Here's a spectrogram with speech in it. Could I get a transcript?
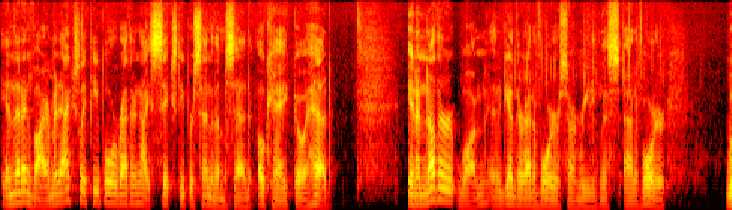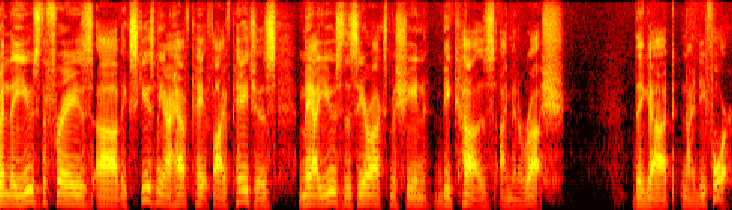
In that environment, actually, people were rather nice. 60% of them said, okay, go ahead. In another one, and again, they're out of order, so I'm reading this out of order. When they use the phrase, uh, excuse me, I have pa five pages, may I use the Xerox machine because I'm in a rush? They got 94.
